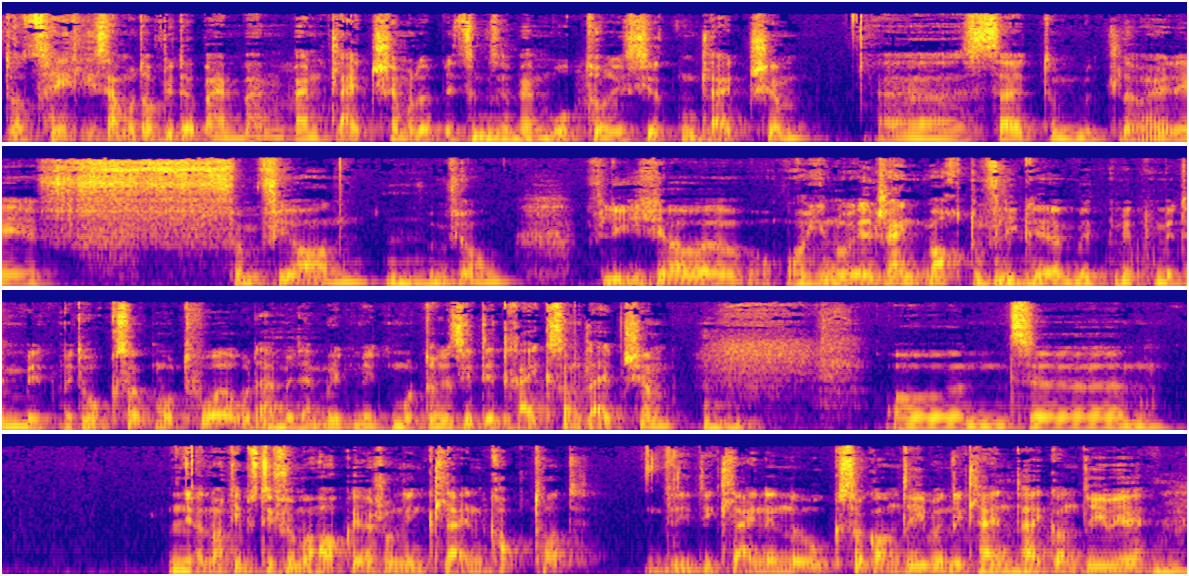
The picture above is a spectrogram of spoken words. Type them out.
tatsächlich sind wir da wieder beim, beim, beim Gleitschirm oder beziehungsweise beim motorisierten Gleitschirm. Äh, seit mittlerweile fünf Jahren, mhm. fünf Jahren, fliege ich ja, habe ich einen OL-Schein gemacht und fliege mhm. mit, mit, mit, mit, mit Rucksackmotor oder auch mit, mit, mit motorisierte Dreigsam-Gleitschirm. Mhm. Und ähm, ja, nachdem es die Firma Hacker ja schon den kleinen gehabt hat, die, die kleinen Rucksackantriebe und die kleinen mhm. Teigantriebe, mhm.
